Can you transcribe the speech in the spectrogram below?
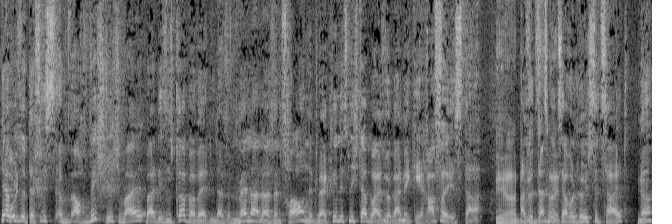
Ja, wieso? Das ist äh, auch wichtig, weil bei diesen Körperwelten, da sind Männer, da sind Frauen, eine Drag Queen ist nicht dabei, sogar eine Giraffe ist da. Ja, also dann wird es ja wohl höchste Zeit, ne?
